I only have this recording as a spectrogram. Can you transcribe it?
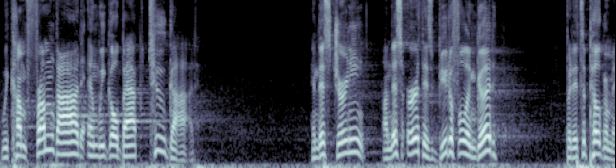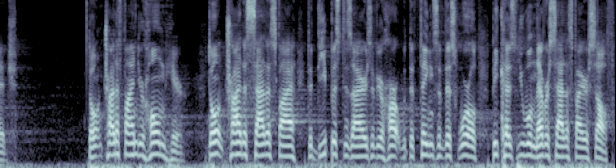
We come from God and we go back to God. And this journey on this earth is beautiful and good, but it's a pilgrimage. Don't try to find your home here. Don't try to satisfy the deepest desires of your heart with the things of this world because you will never satisfy yourself.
